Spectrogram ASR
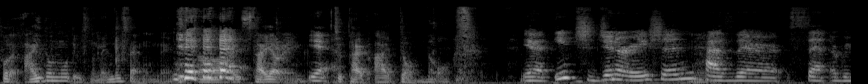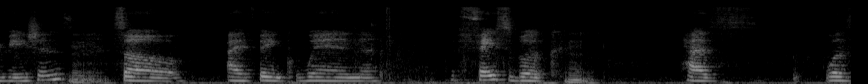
そうだ I don't know って打つのめんどくさいもんね、uh, ah, it's tiring yeah. to type I don't know. Yeah each generation mm. has their set abbreviations. Mm. So I think when Facebook has was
